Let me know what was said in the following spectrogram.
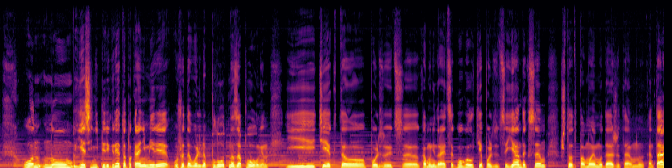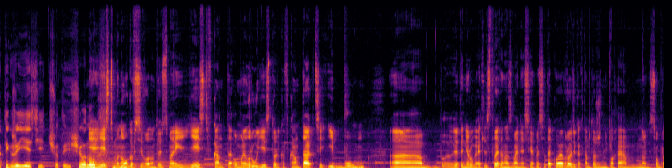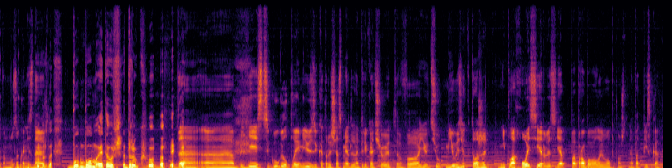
он, ну, если не перегрет, то, по крайней мере, уже довольно плотно заполнен. И те, кто пользуется, кому не нравится Google, те пользуются Яндексом, что-то, по-моему, даже там, ну, Контактик же есть, и что-то еще. Ну, не, есть много всего, ну, то есть, смотри, есть ВКонтакте, у Mail.ru есть только ВКонтакте и а, это не ругательство, это название сервиса такое, вроде как там тоже неплохая, ну, собрана музыка, не знаю. Бум-бум, это уже другое. Да, а, есть Google Play Music, который сейчас медленно перекочует в YouTube Music, тоже неплохой сервис, я попробовал его, потому что у меня подписка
